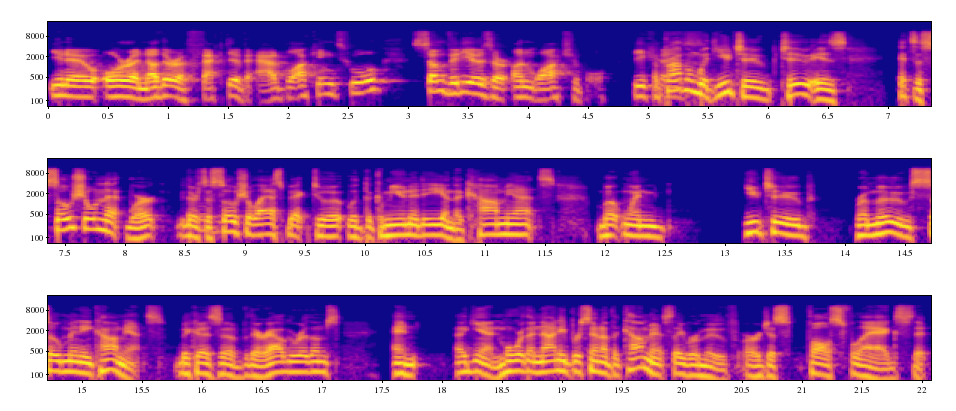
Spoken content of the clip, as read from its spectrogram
you know, or another effective ad blocking tool, some videos are unwatchable. Because the problem with YouTube too is it's a social network. There's mm-hmm. a social aspect to it with the community and the comments. But when YouTube removes so many comments because of their algorithms, and again, more than 90% of the comments they remove are just false flags that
